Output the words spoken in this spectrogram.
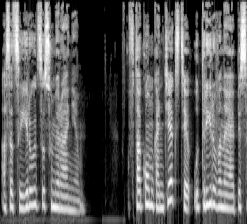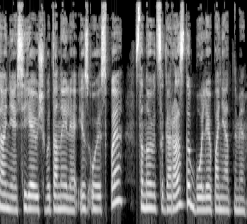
ассоциируются с умиранием. В таком контексте утрированное описание сияющего тоннеля из ОСП становится гораздо более понятными.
